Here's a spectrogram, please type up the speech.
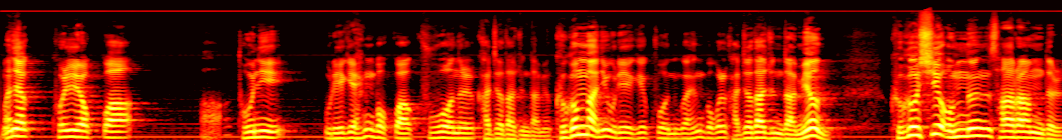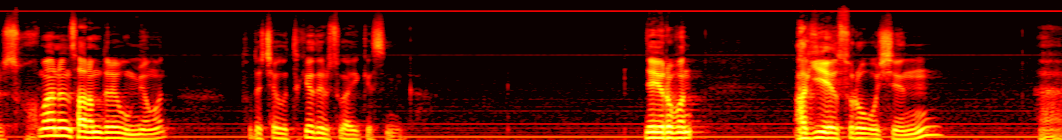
만약 권력과 아, 돈이 우리에게 행복과 구원을 가져다 준다면 그것만이 우리에게 구원과 행복을 가져다 준다면 그것이 없는 사람들 수많은 사람들의 운명은 도대체 어떻게 될 수가 있겠습니까? 네 여러분 아기 예수로 오신 아,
